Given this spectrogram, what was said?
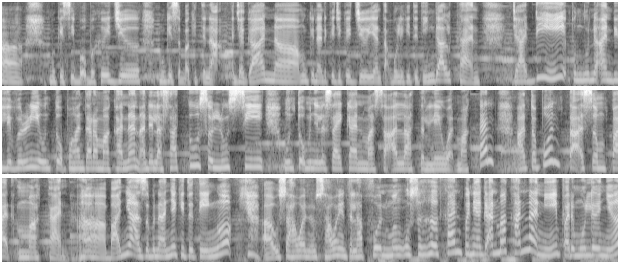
mungkin sibuk bekerja, mungkin sebab kita nak jaga anak, mungkin ada kerja-kerja yang tak boleh kita tinggalkan. Jadi, penggunaan delivery untuk penghantaran makanan adalah satu solusi untuk menyelesaikan masalah terlewat makan ataupun tak sempat makan. Ha, banyak sebenarnya kita tengok uh, usahawan-usahawan yang telah pun mengusahakan perniagaan makanan ni pada mulanya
